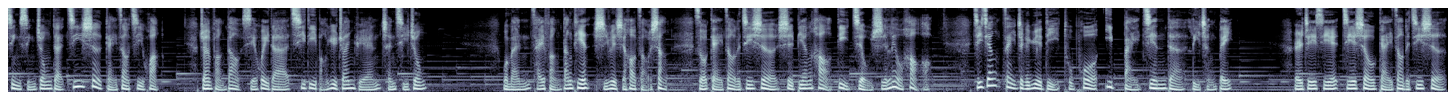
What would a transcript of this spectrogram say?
进行中的鸡舍改造计划，专访到协会的七地保育专员陈其中。我们采访当天十月十号早上所改造的鸡舍是编号第九十六号哦，即将在这个月底突破一百间的里程碑。而这些接受改造的鸡舍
